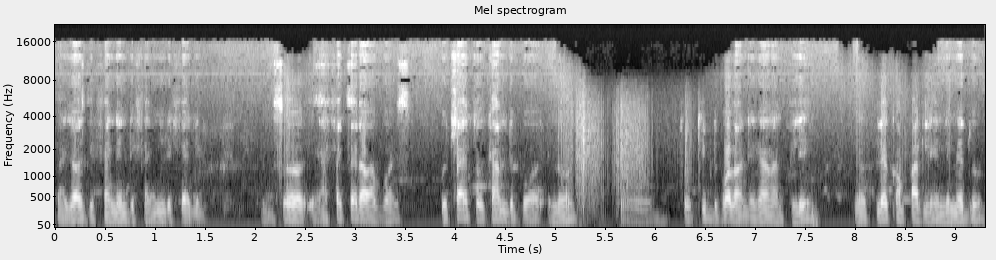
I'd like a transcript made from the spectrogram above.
they were just defending, defending, defending. So it affected our boys. We tried to calm the ball, you know, to, to keep the ball on the ground and play. You know, play compactly in the middle. In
